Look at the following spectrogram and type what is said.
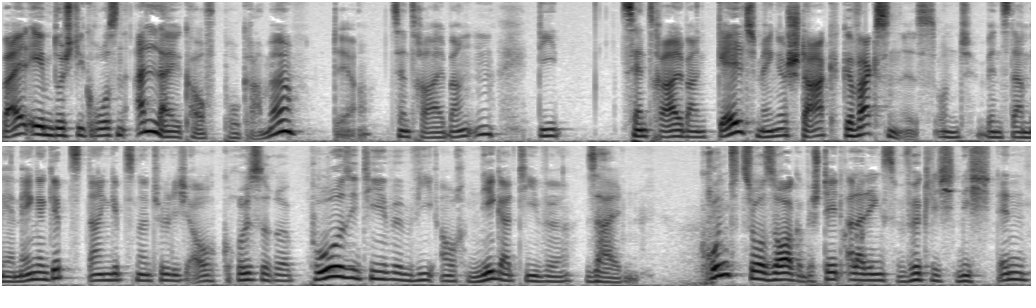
weil eben durch die großen Anleihekaufprogramme der Zentralbanken die Zentralbank-Geldmenge stark gewachsen ist. Und wenn es da mehr Menge gibt, dann gibt es natürlich auch größere positive wie auch negative Salden. Grund zur Sorge besteht allerdings wirklich nicht, denn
